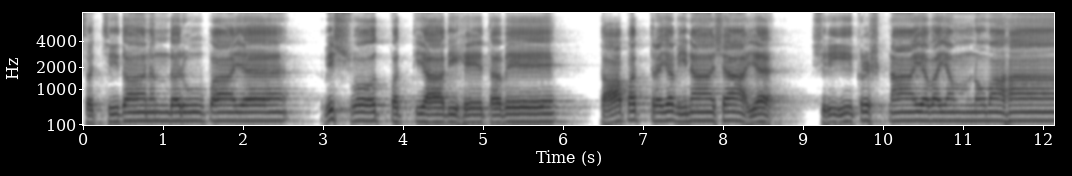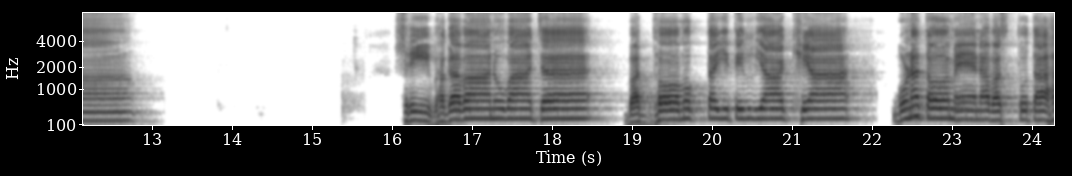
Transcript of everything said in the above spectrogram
सच्चिदानन्दरूपाय विश्वोत्पत्त्यादिहेतवे तापत्रयविनाशाय श्रीकृष्णाय वयं नुमः। श्रीभगवानुवाच बद्धो मुक्त इति व्याख्या गुणतो मेन वस्तुतः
